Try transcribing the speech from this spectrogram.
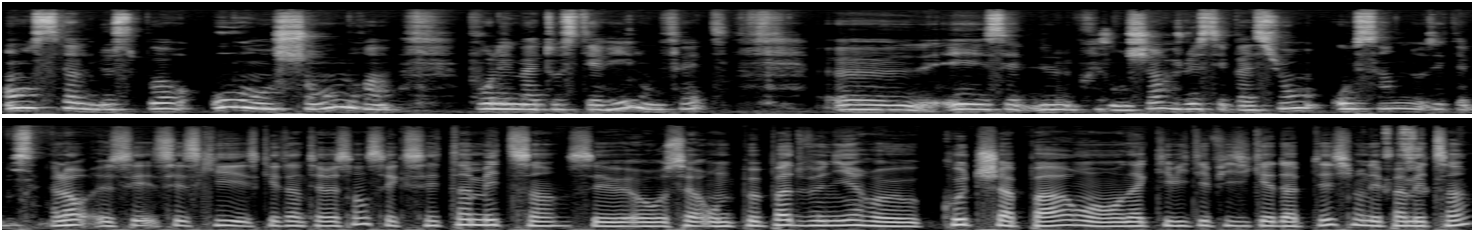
en salle de sport ou en chambre pour les matostériles en fait. Euh, et c'est le prise en charge de ces patients au sein de nos établissements. Alors c'est ce qui, ce qui est intéressant, c'est que c'est un médecin. Oh, on ne peut pas devenir euh, coach à pas en activité physique adaptée si on n'est pas médecin.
